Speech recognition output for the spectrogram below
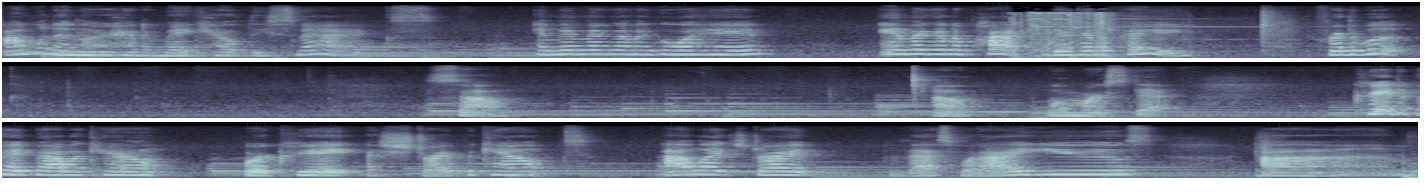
I want to learn how to make healthy snacks. And then they're going to go ahead and they're going to pop, they're going to pay for the book. So, oh, one more step. Create a PayPal account or create a Stripe account. I like Stripe. That's what I use um,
